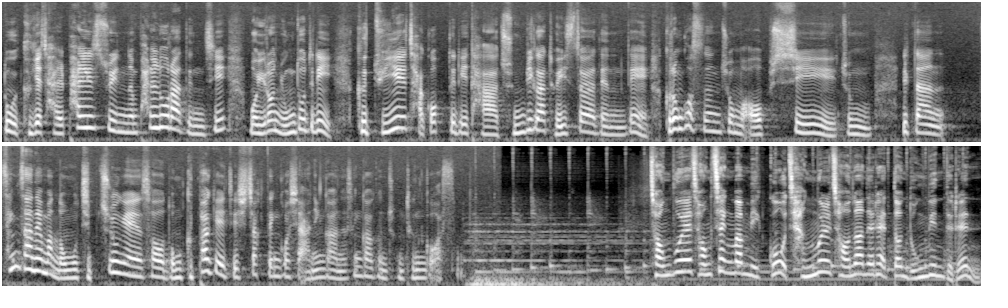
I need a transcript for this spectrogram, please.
또 그게 잘 팔릴 수 있는 판로라든지 뭐 이런 용도들이 그 뒤에 작업들이 다 준비가 돼 있어야 되는데 그런 것은 좀 없이 좀 일단 생산에만 너무 집중해서 너무 급하게 이제 시작된 것이 아닌가 하는 생각은 좀 드는 것 같습니다. 정부의 정책만 믿고 작물 전환을 했던 농민들은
